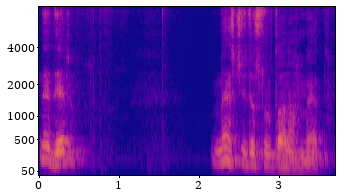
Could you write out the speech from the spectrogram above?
nedir? Mescid-i Sultanahmet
